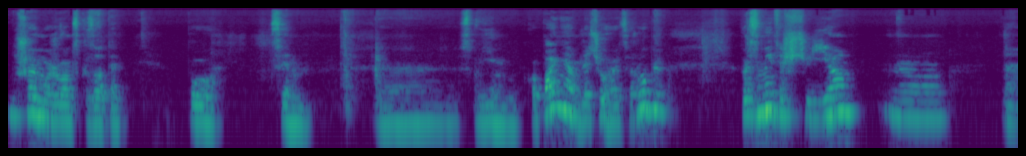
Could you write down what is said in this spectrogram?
Ну, Що я можу вам сказати по цим е, своїм копанням, для чого я це роблю? Ви розумієте, що я е,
